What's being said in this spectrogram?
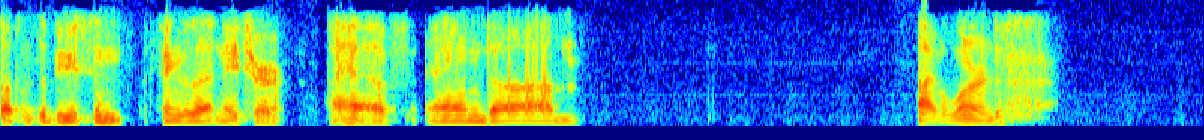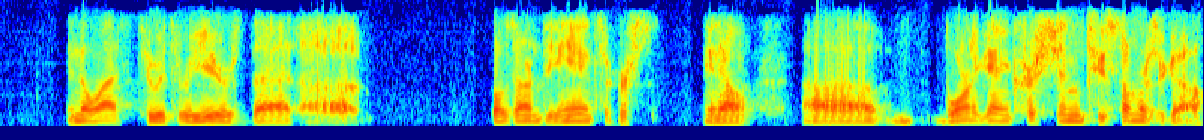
substance abuse and things of that nature. I have, and um, I've learned in the last two or three years that uh, those aren't the answers. You know, uh, born again Christian two summers ago,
